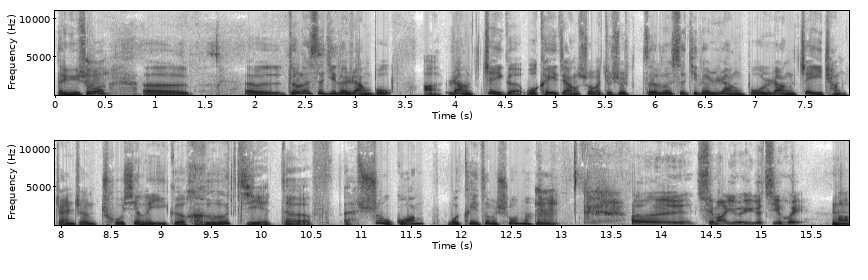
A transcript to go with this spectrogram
等于说呃呃泽伦斯基的让步。啊，让这个我可以这样说吧，就是泽伦斯基的让步，让这一场战争出现了一个和解的呃曙光，我可以这么说吗？嗯，呃，起码有一个机会啊。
